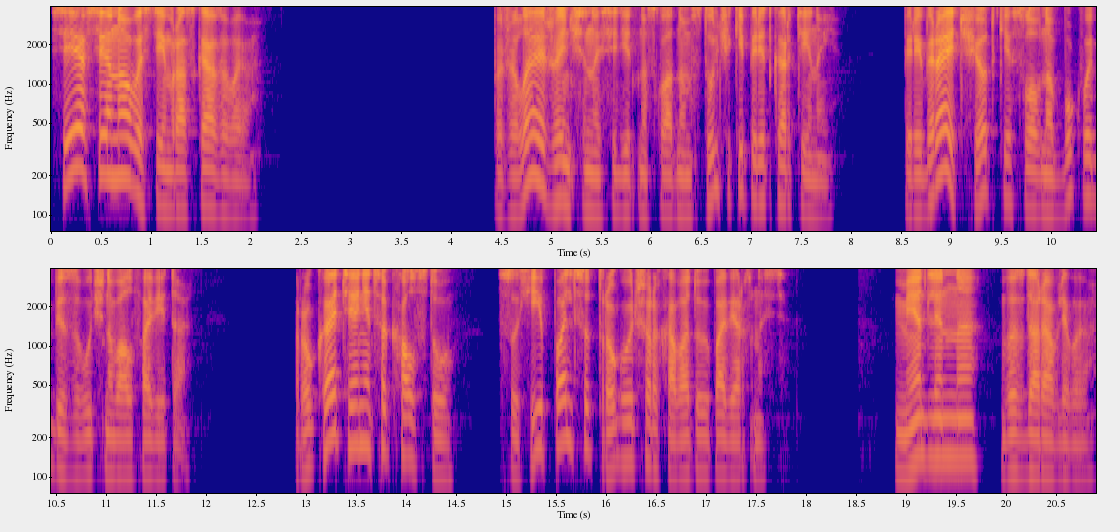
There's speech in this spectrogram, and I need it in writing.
Все-все новости им рассказываю. Пожилая женщина сидит на складном стульчике перед картиной. Перебирает четки, словно буквы беззвучного алфавита. Рука тянется к холсту. Сухие пальцы трогают шероховатую поверхность. Медленно выздоравливаю.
